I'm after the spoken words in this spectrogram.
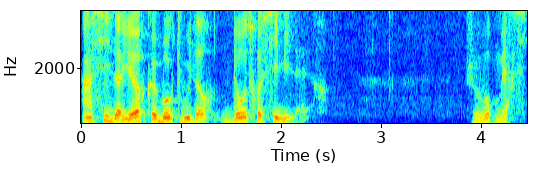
ainsi d'ailleurs que beaucoup d'autres similaires. Je vous remercie.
